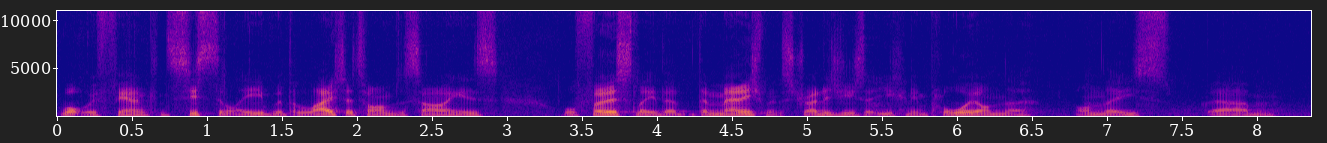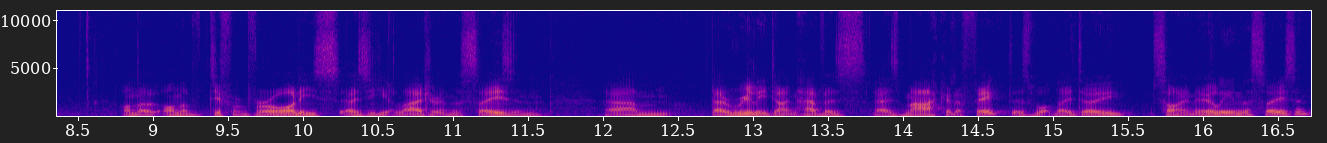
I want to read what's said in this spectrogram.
What we've found consistently with the later times of sowing is, well, firstly, the, the management strategies that you can employ on the on these um, on the on the different varieties as you get later in the season, um, they really don't have as, as market effect as what they do sown early in the season.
